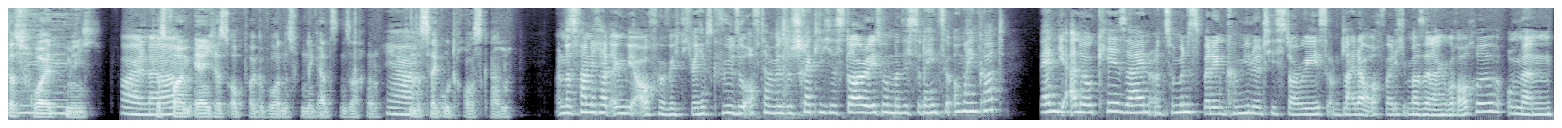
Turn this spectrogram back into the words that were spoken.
Das freut mich. voll, ne? Dass vor allem er nicht das Opfer geworden ist von den ganzen Sachen. Ja. Und dass er gut raus kann. Und das fand ich halt irgendwie auch voll wichtig, weil ich habe das Gefühl, so oft haben wir so schreckliche Stories, wo man sich so denkt, so, oh mein Gott, werden die alle okay sein? Und zumindest bei den Community Stories und leider auch, weil ich immer so lange brauche, um dann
